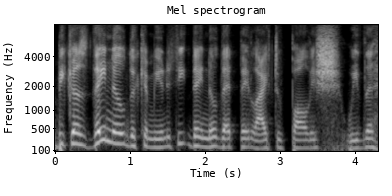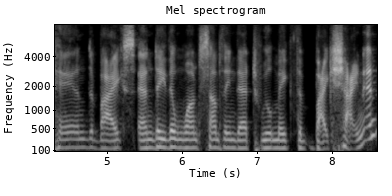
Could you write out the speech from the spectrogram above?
because they know the community, they know that they like to polish with the hand the bikes, and they don't want something that will make the bike shine. And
